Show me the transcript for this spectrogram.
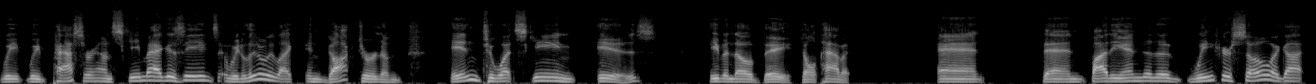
We we pass around ski magazines, and we literally like indoctrinate them into what skiing is, even though they don't have it. And then by the end of the week or so, I got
